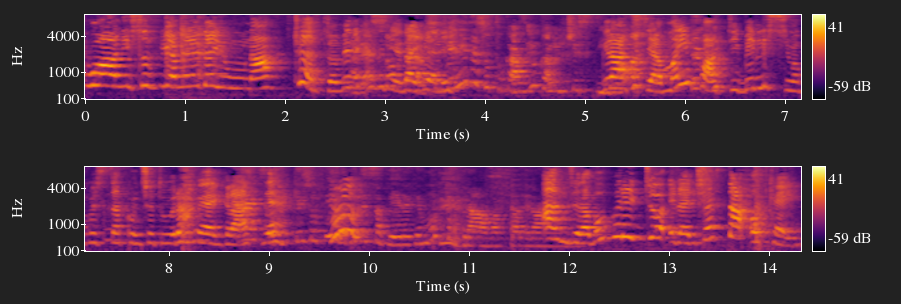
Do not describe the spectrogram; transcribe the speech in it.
buoni Sofia, me ne dai una? Certo, vieni a casa mia, dai, vieni. venite sotto casa, io calo il cestino. Grazie, ma infatti bellissima questa acconciatura. Eh, grazie. perché Sofia dovete sapere che è molto brava a fare la. Angela, buon pomeriggio e la ricetta? Ok.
